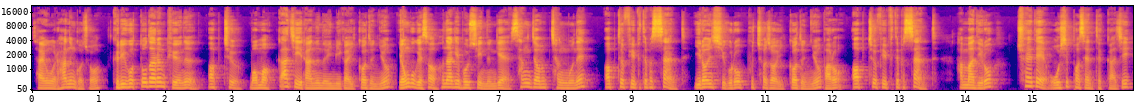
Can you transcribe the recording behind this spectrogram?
사용을 하는 거죠. 그리고 또 다른 표현은 up to, 뭐뭐까지 라는 의미가 있거든요. 영국에서 흔하게 볼 수 있는 게 상점 창문에 up to 50% 이런 식으로 붙여져 있거든요. 바로 up to 50% 한마디로 최대 50%까지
